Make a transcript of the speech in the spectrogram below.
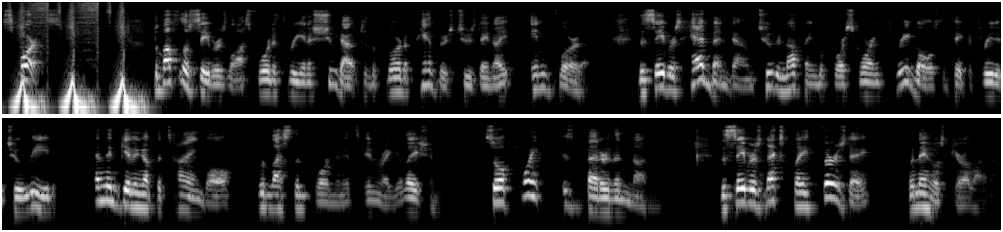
Sports. The Buffalo Sabres lost 4 3 in a shootout to the Florida Panthers Tuesday night in Florida. The Sabres had been down 2 0 before scoring three goals to take a 3 2 lead and then giving up the tying goal with less than four minutes in regulation. So a point is better than none. The Sabres next play Thursday when they host Carolina.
